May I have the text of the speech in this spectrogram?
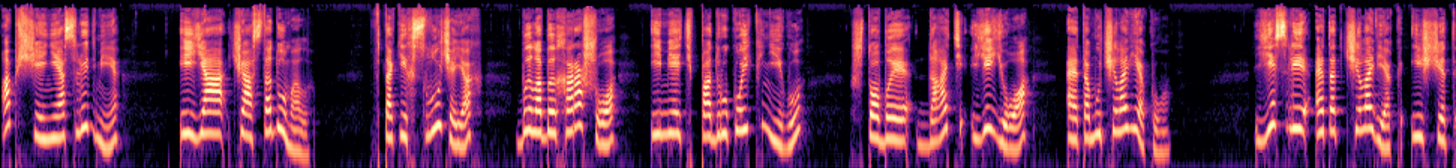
общения с людьми, и я часто думал, в таких случаях было бы хорошо иметь под рукой книгу, чтобы дать ее этому человеку. Если этот человек ищет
